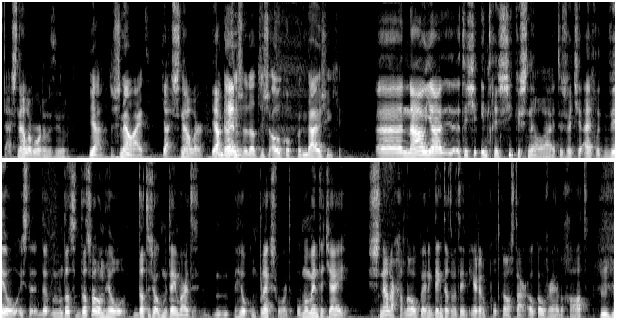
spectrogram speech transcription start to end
Ja, sneller worden natuurlijk. Ja, de snelheid. Ja, sneller. Ja, en dat, en- Is, dat is ook op een duizendje. Eh, nou ja, het is je intrinsieke snelheid. Dus wat je eigenlijk wil, is de, dat, want dat, is- dat is wel een heel. Dat is ook meteen waar het heel complex wordt. Op het moment dat jij sneller gaat lopen, en ik denk dat we het in eerdere podcast daar ook over hebben gehad. Mhm.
